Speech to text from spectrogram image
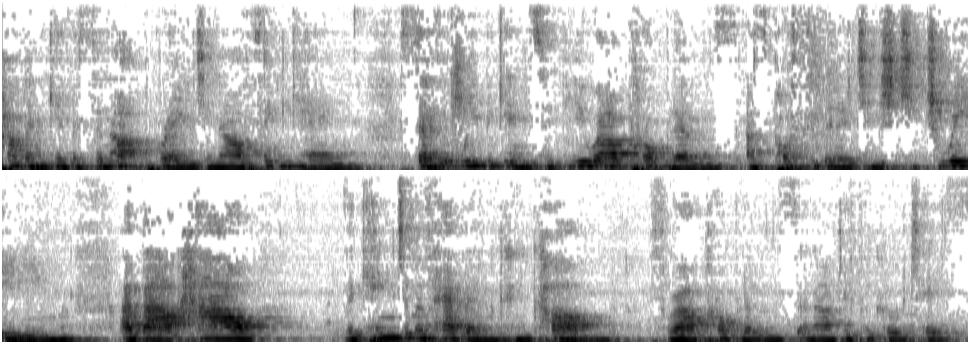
come and give us an upgrade in our thinking so that we begin to view our problems as possibilities to dream about how the kingdom of heaven can come through our problems and our difficulties.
